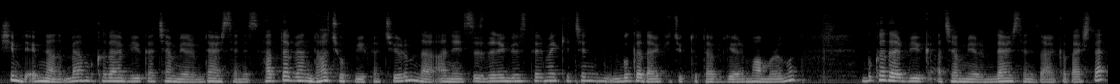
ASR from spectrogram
Şimdi Emine Hanım ben bu kadar büyük açamıyorum derseniz hatta ben daha çok büyük açıyorum da hani sizlere göstermek için bu kadar küçük tutabiliyorum hamurumu. Bu kadar büyük açamıyorum derseniz arkadaşlar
